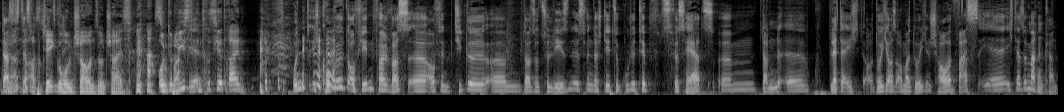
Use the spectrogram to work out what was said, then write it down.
Das ja, ist das, was. Apothekenrundschau und so ein Scheiß. Ja, Und du liest interessiert rein. Und ich gucke auf jeden Fall, was äh, auf dem Titel ähm, da so zu lesen ist. Wenn da steht so gute Tipps fürs Herz, ähm, dann äh, blätter ich durchaus auch mal durch und schaue, was äh, ich da so machen kann.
